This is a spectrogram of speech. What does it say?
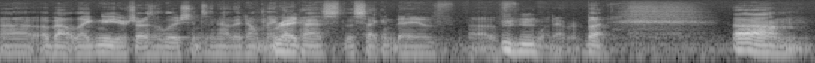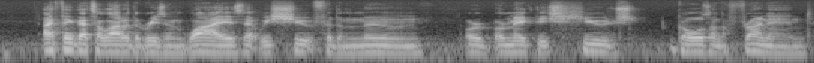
uh, about like New Year's resolutions and how they don't make Right. it past the second day of, of Mhm. whatever. But um, I think that's a lot of the reason why is that we shoot for the moon or, or make these huge goals on the front end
